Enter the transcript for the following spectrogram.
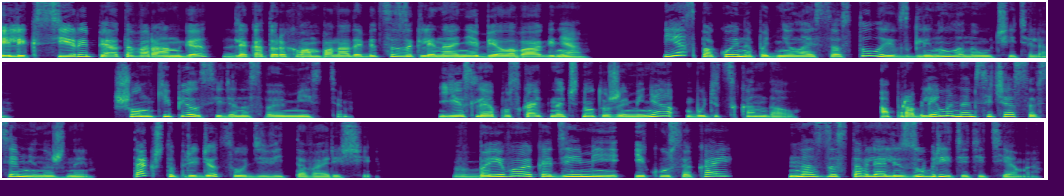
Эликсиры пятого ранга, для которых вам понадобится заклинание белого огня». Я спокойно поднялась со стула и взглянула на учителя. Шон кипел, сидя на своем месте. Если опускать начнут уже меня, будет скандал. А проблемы нам сейчас совсем не нужны, так что придется удивить товарищей. В боевой академии Икуса-Кай нас заставляли зубрить эти темы.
